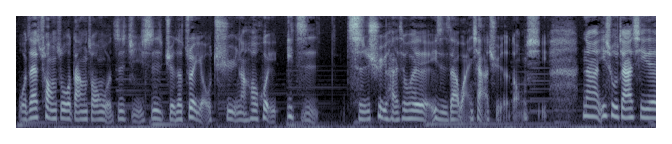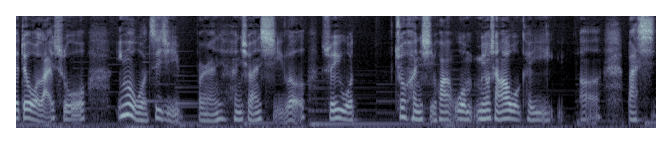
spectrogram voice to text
我在创作当中我自己是觉得最有趣，然后会一直持续，还是会一直在玩下去的东西。那艺术家系列对我来说。因为我自己本人很喜欢喜乐，所以我就很喜欢。我没有想到我可以呃把喜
